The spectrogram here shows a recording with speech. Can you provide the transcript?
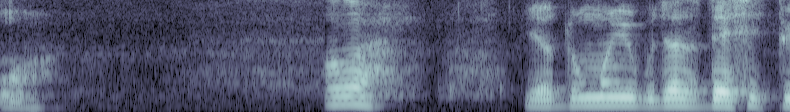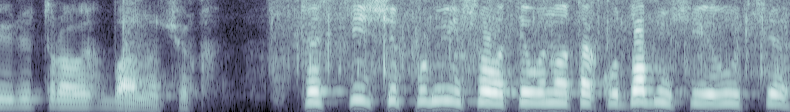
О. Я думаю, буде з 10 півлітрових баночок. Частіше помішувати, воно так удобніше і краще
